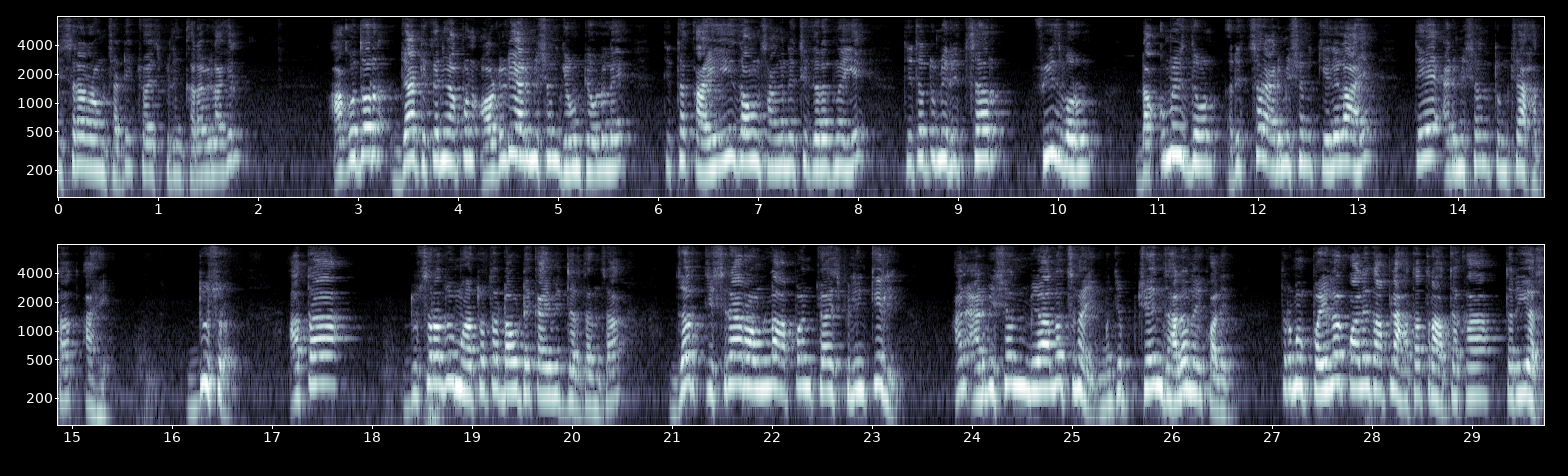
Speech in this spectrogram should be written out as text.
तिसऱ्या राऊंडसाठी चॉईस फिलिंग करावी लागेल. अगोदर ज्या ठिकाणी आपण ऑलरेडी ॲडमिशन घेऊन ठेवलेलं आहे तिथं काहीही जाऊन सांगण्याची गरज नाही आहे तिथं तुम्ही रितसर फीज भरून डॉक्युमेंट्स देऊन रितसर ॲडमिशन केलेलं आहे. ते ॲडमिशन तुमच्या हातात आहे. दुसरं आता दुसरा जो महत्त्वाचा डाऊट आहे काही विद्यार्थ्यांचा जर तिसऱ्या राऊंडला आपण चॉईस फिलिंग केली आणि ॲडमिशन मिळालंच नाही म्हणजे चेंज झालं नाही कॉलेज तर मग पहिलं कॉलेज आपल्या हातात राहतं का? तर यस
